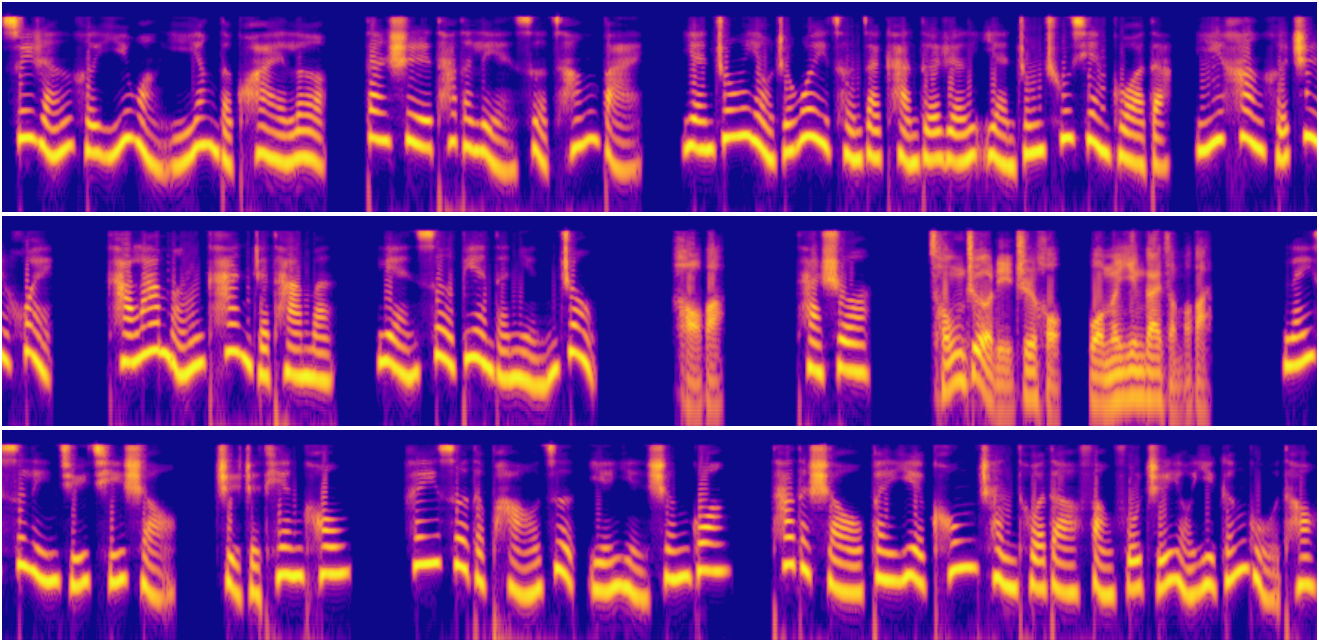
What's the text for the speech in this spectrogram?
虽然和以往一样的快乐，但是他的脸色苍白，眼中有着未曾在坎德人眼中出现过的遗憾和智慧。卡拉蒙看着他们，脸色变得凝重。好吧，他说。从这里之后，我们应该怎么办？雷斯林举起手，指着天空，黑色的袍子隐隐生光，他的手被夜空衬托的仿佛只有一根骨头。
